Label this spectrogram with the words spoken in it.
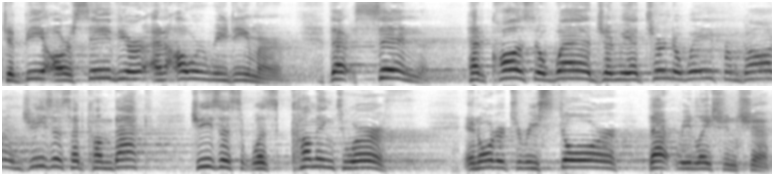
to be our Savior and our Redeemer. That sin had caused a wedge and we had turned away from God and Jesus had come back. Jesus was coming to earth in order to restore that relationship.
